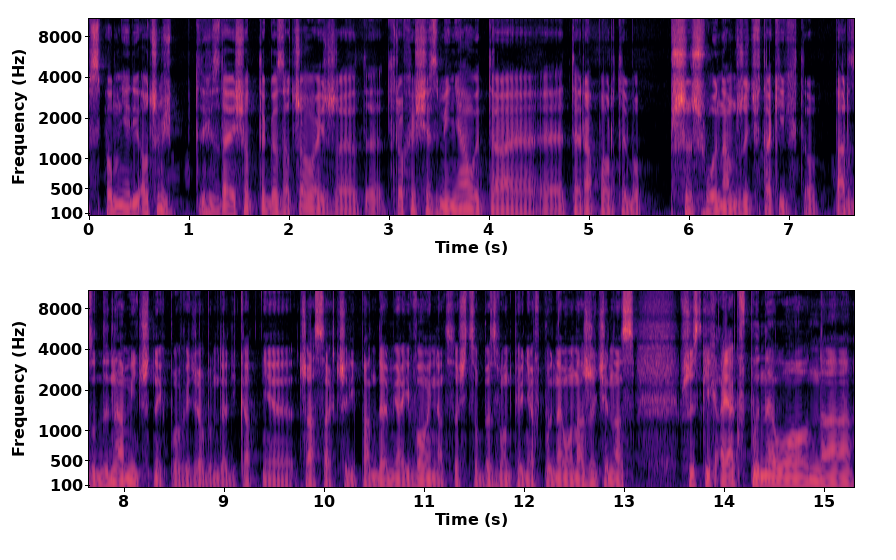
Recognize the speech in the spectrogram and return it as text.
wspomnieli o czymś, zdaje się od tego zacząłeś, że trochę się zmieniały te, e, te raporty, bo przyszło nam żyć w takich to bardzo dynamicznych, powiedziałbym delikatnie, czasach, czyli pandemia i wojna, coś co bez wątpienia wpłynęło na życie nas wszystkich. A jak wpłynęło na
